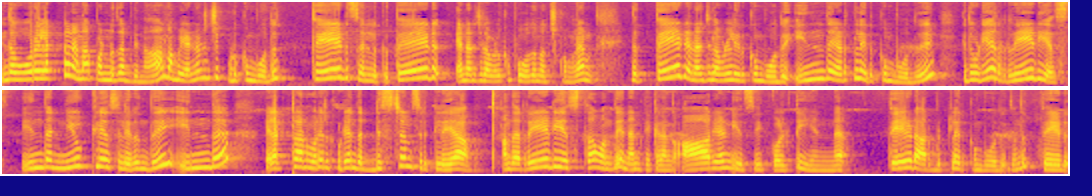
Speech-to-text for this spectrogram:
இந்த ஒரு எலக்ட்ரான் என்ன பண்ணுது அப்படின்னா நம்ம எனர்ஜி கொடுக்கும்போது தேர்டு செல்லுக்கு தேர்டு எனர்ஜி லெவலுக்கு போகுதுன்னு வச்சுக்கோங்களேன். இந்த தேர்டு எனர்ஜி லெவலில் இருக்கும்போது இந்த இடத்துல இருக்கும்போது இதோடைய ரேடியஸ் இந்த நியூக்ளியஸ்லேருந்து இந்த எலக்ட்ரான் வரை இருக்கக்கூடிய அந்த டிஸ்டன்ஸ் இருக்கு இல்லையா? அந்த ரேடியஸ் தான் வந்து என்னன்னு கேட்குறாங்க R N is equal to என்ன தேர்ட் ஆர்பிட்டில் இருக்கும்போது இது வந்து தேர்டு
